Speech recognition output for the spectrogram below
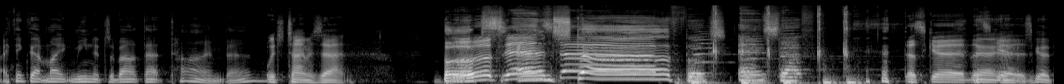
I think that might mean it's about that time, Ben. Which time is that? Books and stuff. Books and stuff. That's good. That's yeah, good. yeah, it's good.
